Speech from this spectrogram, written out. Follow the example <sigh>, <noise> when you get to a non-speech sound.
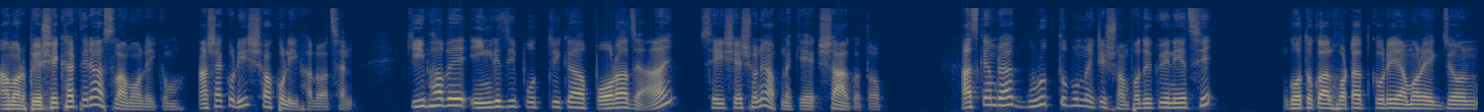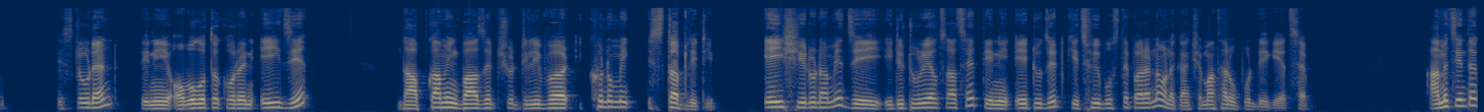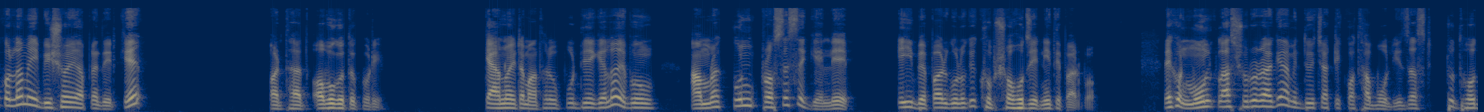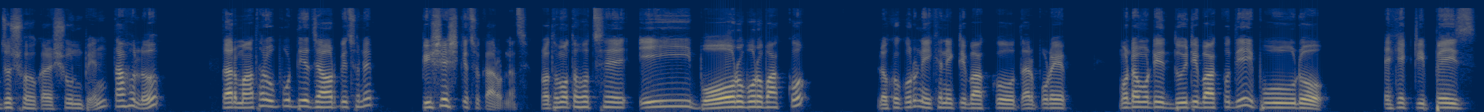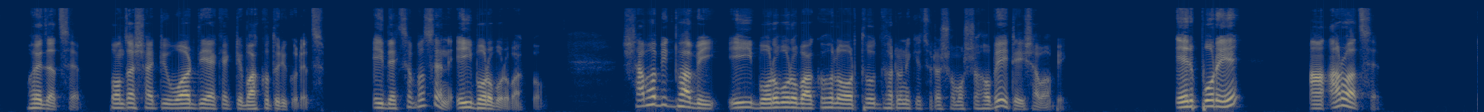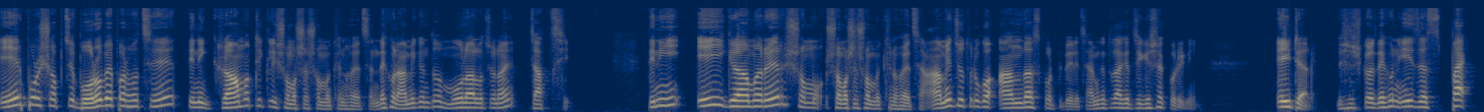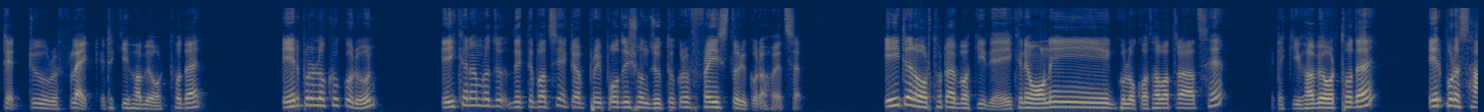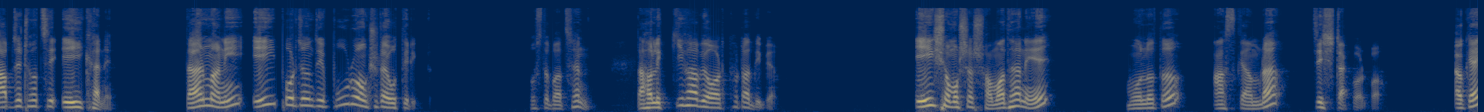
আমার প্রিয় শিক্ষার্থীরা, আসসালামু আলাইকুম। আশা করি সকলেই ভালো আছেন। কীভাবে ইংরেজি পত্রিকা পড়া যায় সেই সেশনে আপনাকে স্বাগত। আজকে আমরা গুরুত্বপূর্ণ একটি সম্পাদকীয় নিয়েছি। গতকাল হঠাৎ করে আমার একজন স্টুডেন্ট, তিনি অবগত করেন এই যে the upcoming budget should deliver economic stability এই শিরোনামে যে এডিটোরিয়ালস আছে, তিনি এ টু জেড কিছুই বুঝতে পারেন না, অনেকাংশে মাথার উপর দিয়ে গিয়েছে। আমি চিন্তা করলাম এই বিষয়ে আপনাদেরকে অর্থাৎ অবগত করি। কেন এটা মাথার উপর দিয়ে গেল এবং আমরা কোন প্রসেসে গেলে এই ব্যাপারগুলোকে খুব সহজে নিতে পারব? দেখুন, মূল ক্লাস শুরুর আগে আমি দুই চারটি কথা বলি। জাস্ট একটু ধৈর্য সহকারে শুনবেন। তা হলো, তার মাথার উপর দিয়ে যাওয়ার পিছনে বিশেষ কিছু কারণ আছে। প্রথমত হচ্ছে এই বড় বড় বাক্য। লক্ষ্য করুন, এখানে একটি বাক্য, তারপরে মোটামুটি দুইটি বাক্য দিয়ে পুরো এক একটি পেজ হয়ে যাচ্ছে। পঞ্চাশ, ষাটটি ওয়ার্ড দিয়ে এক একটি বাক্য তৈরি করেছে। এই দেখতে পাচ্ছেন এই বড় বড় বাক্য। স্বাভাবিকভাবেই এই বড় বড় বাক্য হলো অর্থ উদ্ঘাটনে কিছুটা সমস্যা হবে, এটাই স্বাভাবিক। এরপরে আরও আছে। এরপরে সবচেয়ে বড় ব্যাপার হচ্ছে, তিনি গ্রামাটিক্যালি সমস্যার সম্মুখীন হয়েছেন। দেখুন, আমি কিন্তু মূল আলোচনায় যাচ্ছি। তিনি এই গ্রামারের সম- সমস্যার সম্মুখীন হয়েছে। আমি যতটুকু আন্দাজ করতে পেরেছি, আমি কিন্তু তাকে জিজ্ঞাসা করিনি। এইটার বিশেষ করে দেখুন ইজ এক্সপেক্টেড টু রিফ্লেক্ট এটা কীভাবে অর্থ দেয়? এরপরে লক্ষ্য করুন, এইখানে আমরা দেখতে পাচ্ছি একটা প্রিপোজিশন যুক্ত করে ফ্রেজ তৈরি করা হয়েছে। এইটার অর্থটা বা কি দেয়? এখানে অনেকগুলো কথাবার্তা আছে, এটা কীভাবে অর্থ দেয়? এরপরে সাবজেক্ট হচ্ছে এইখানে। তার মানে এই পর্যন্ত পুরো অংশটা অতিরিক্ত। বুঝতে পারছেন? তাহলে কীভাবে অর্থটা দিবে? এই সমস্যার সমাধানে মূলত আজকে আমরা চেষ্টা করব। ওকে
